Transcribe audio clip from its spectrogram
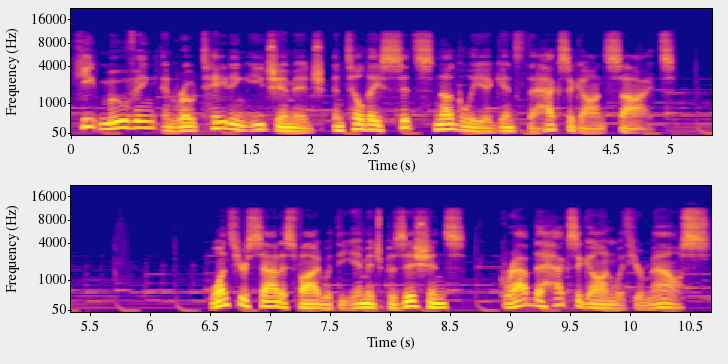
Keep moving and rotating each image until they sit snugly against the hexagon sides. Once you're satisfied with the image positions, grab the hexagon with your mouse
